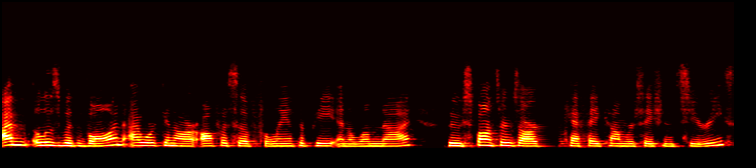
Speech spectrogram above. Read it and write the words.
I'm Elizabeth Vaughn. I work in our Office of Philanthropy and Alumni, who sponsors our Cafe Conversation series.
